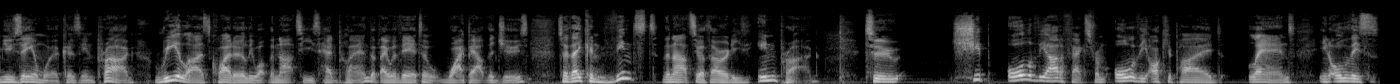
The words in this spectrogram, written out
museum workers in Prague realized quite early what the Nazis had planned, that they were there to wipe out the Jews. So they convinced the Nazi authorities in Prague to ship all of the artifacts from all of the occupied lands in all of these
